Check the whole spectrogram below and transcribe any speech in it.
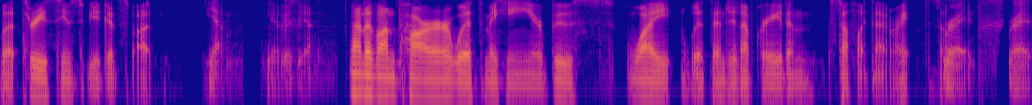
But three seems to be a good spot. Yeah, yeah, yeah. Kind of on par with making your boosts white with engine upgrade and stuff like that, right? So Right, right.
